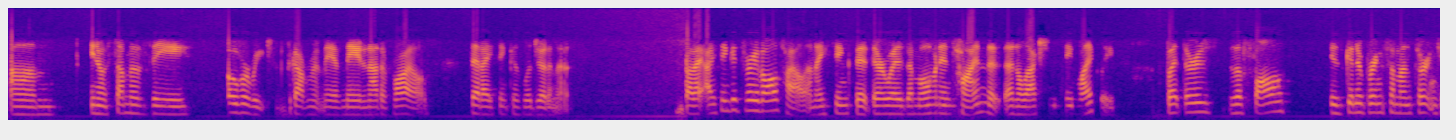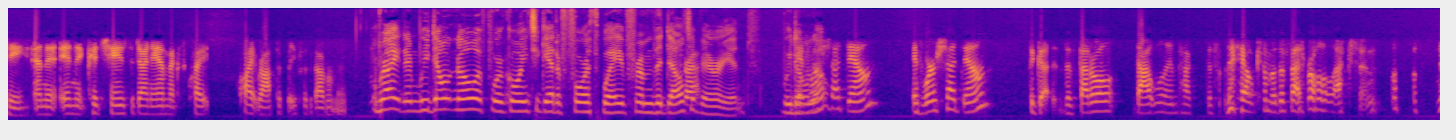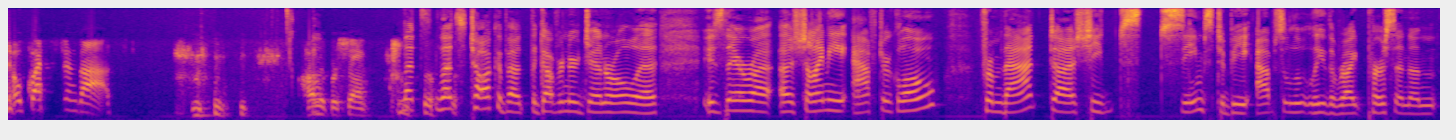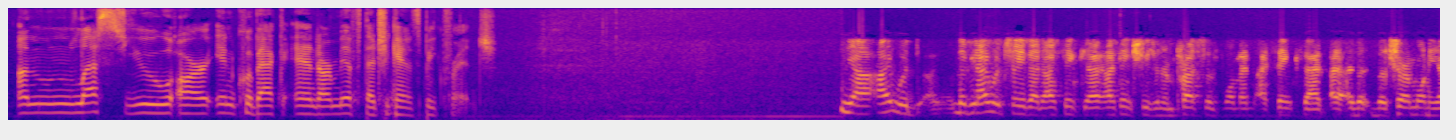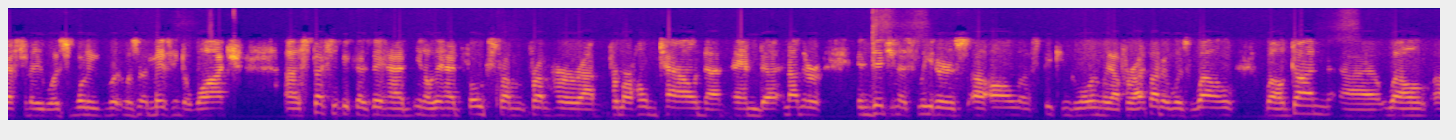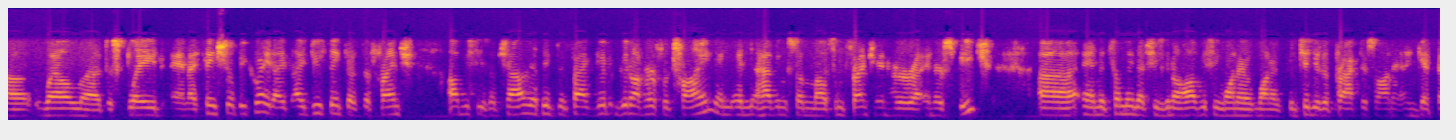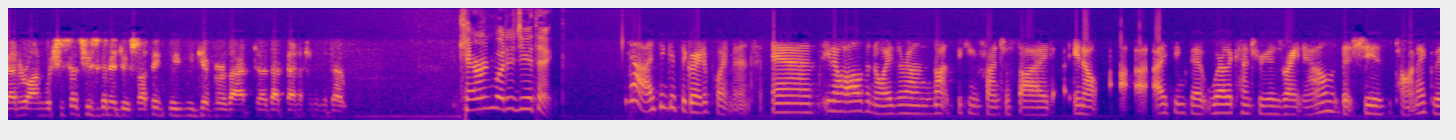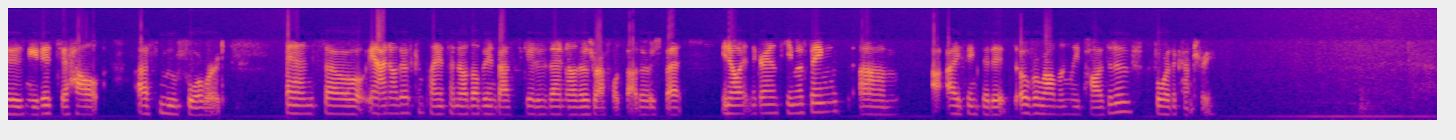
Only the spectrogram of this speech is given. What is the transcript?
um, you know, some of the overreach that the government may have made in other files that I think is legitimate but I, I think it's very volatile, and I think that there was a moment in time that an election seemed likely, but there's the fall is going to bring some uncertainty, and it, and it could change the dynamics quite quite rapidly for the government. Right, and we don't know if we're going to get a fourth wave from the Delta Correct. variant. We don't if know. If we're shut down, if we're shut down, the the federal that will impact the, the outcome of the federal election. no questions asked. Hundred percent. Let's let's talk about the governor general. Uh, is there a, a, shiny afterglow from that? Uh, she s- seems to be absolutely the right person, un- unless you are in Quebec and are miffed that she can't speak French. Yeah, I would, Libby. I would say that I think I think she's an impressive woman. I think that uh, the, the ceremony yesterday was really was amazing to watch uh, especially because they had you know they had folks from from her uh, from her hometown uh, and uh, and other indigenous leaders uh, all speaking glowingly of her. I thought it was well well done, well well displayed, and I think she'll be great. I, I do think that the French obviously is a challenge. I think, in fact, good, good on her for trying and, and having some uh, some French in her uh, in her speech. Uh, and it's something that she's going to obviously want to want to continue to practice on and get better on, which she says she's going to do. So I think we, we give her that uh, that benefit of the doubt. Karen, what did you think? Yeah, I think it's a great appointment. And, you know, all the noise around not speaking French aside, you know, I, I think that where the country is right now, that she is the tonic that is needed to help us move forward. And so, yeah, I know there's complaints. I know there'll be investigators. I know there's ruffles with others. But, you know, in the grand scheme of things, um, I think that it's overwhelmingly positive for the country.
